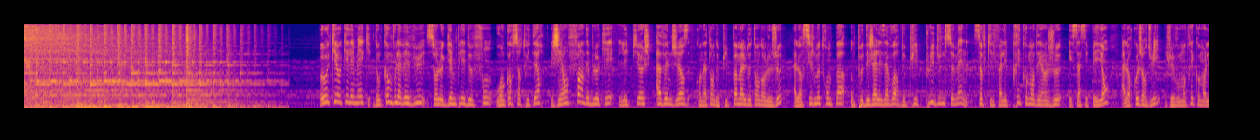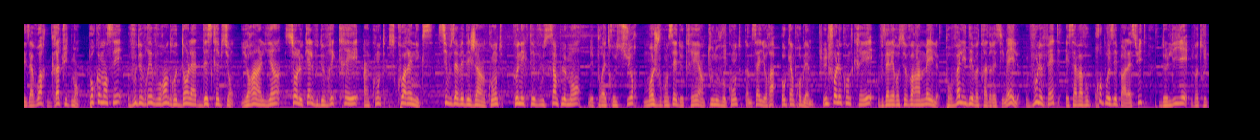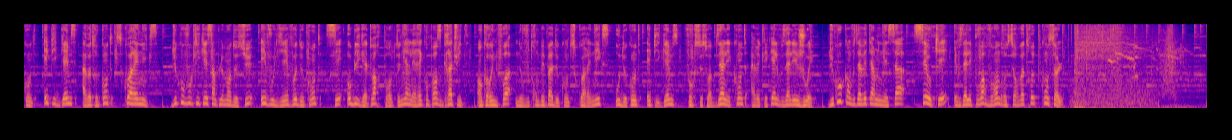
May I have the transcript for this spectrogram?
Ok ok les mecs, donc comme vous l'avez vu sur le gameplay de fond ou encore sur Twitter, j'ai enfin débloqué les pioches Avengers qu'on attend depuis pas mal de temps dans le jeu. Alors si je me trompe pas, on peut déjà les avoir depuis plus d'une semaine, sauf qu'il fallait précommander un jeu et ça c'est payant, alors qu'aujourd'hui je vais vous montrer comment les avoir gratuitement. Pour commencer, vous devrez vous rendre dans la description. Il y aura un lien sur lequel vous devrez créer un compte Square Enix. Si vous avez déjà un compte, connectez-vous simplement, mais pour être sûr, moi je vous conseille de créer un tout nouveau compte, comme ça il n'y aura aucun problème. Une fois le compte créé, vous allez recevoir un mail pour valider votre adresse email, vous le faites et ça va vous proposer par la suite de lier votre compte Epic Games à votre compte Square Enix. Du coup, vous cliquez simplement dessus et vous liez vos deux comptes, c'est obligatoire pour obtenir les récompenses gratuites. Encore une fois, ne vous trompez pas de compte Square Enix ou de compte Epic Games, faut que ce soit bien les comptes avec lesquels vous allez jouer. Du coup, quand vous avez terminé ça, c'est ok et vous allez pouvoir vous rendre sur votre console.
